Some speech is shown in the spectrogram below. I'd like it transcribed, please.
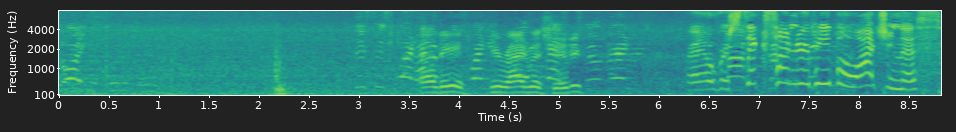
choice. This is what Aldi, happens when you ride with protest, Shuby? Right, over 600 people watching this.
